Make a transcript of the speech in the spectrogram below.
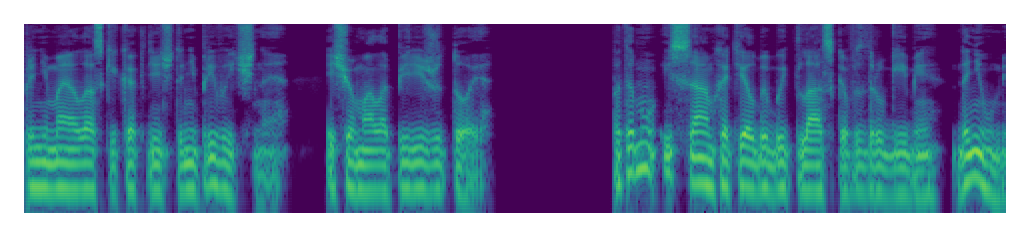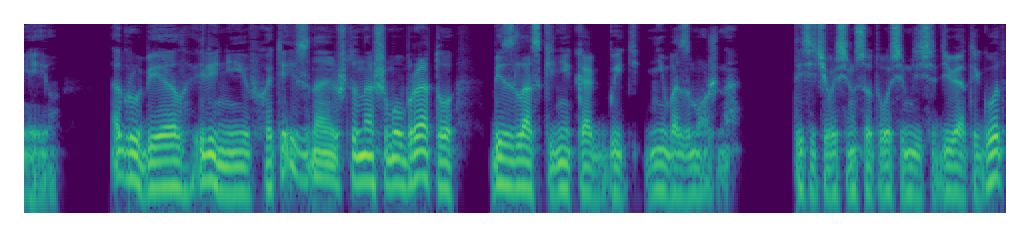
принимая ласки как нечто непривычное, еще мало пережитое. Потому и сам хотел бы быть ласков с другими, да не умею. Огрубел и ленив, хотя и знаю, что нашему брату без ласки никак быть невозможно. 1889 год,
